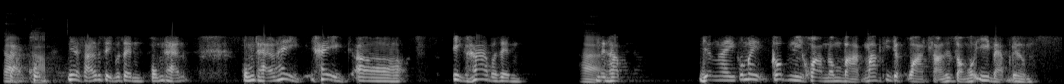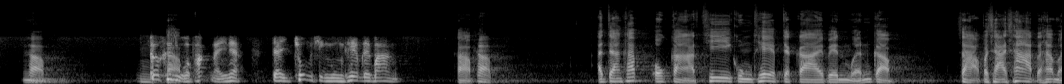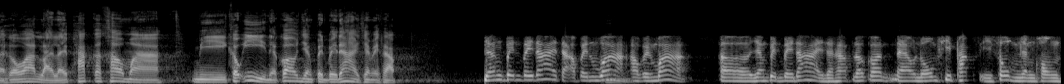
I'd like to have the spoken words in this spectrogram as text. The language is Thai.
ครับจากคนครับ เนี่ยสามสิบเปอร์เซ็นผมแถมผมแถมให้ให้อีกเอ่ออีกห้าเปอร์เซ็นฮะ นะครับ ยังไงก็ไม่ก็มีความลำบากมากที่จะกวาดสามสิบสองเก้าอี้แบบเดิม ครับก็ขึ้นอยู่กับพักไหนเนี่ยจะช่วงชิงกรุงเทพได้บ้าง ครับ ครับ อาจารย์ครับโอกาสที่กรุงเทพจะกลายเป็นเหมือนกับสหประชาชาตินะฮะหมายความว่าหลาย ๆ พักก็เข้ามามีเก้าอี้เนี่ยก็ยังเป็นไปได้ใช่ไหมครับ ยังเป็นไปได้แต่เอาเป็นว่า เอาเป็นว่าเอ่อยังเป็นไปได้นะครับ แล้วก็แนวโน้มที่พักสีส้มยังคง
